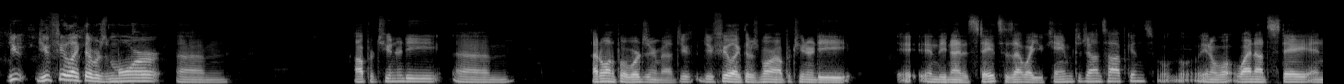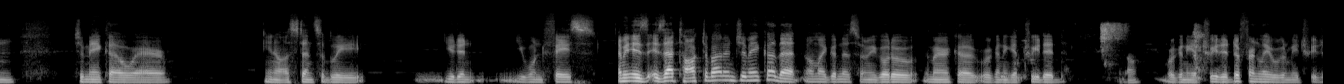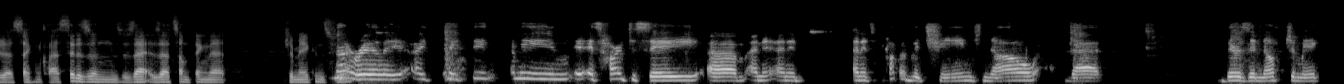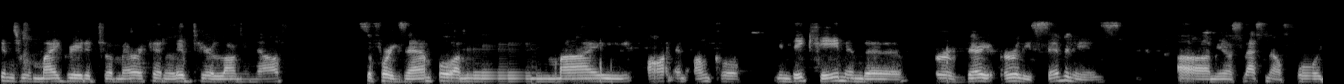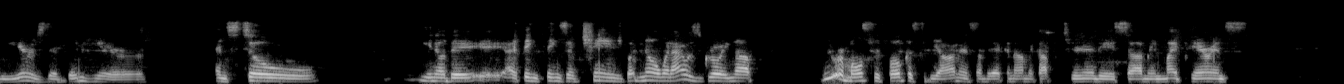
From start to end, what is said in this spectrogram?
You, you feel like there was more um, opportunity um, I don't want to put words in your mouth. Do you, do you feel like there's more opportunity in the United States? Is that why you came to Johns Hopkins? You know, why not stay in Jamaica where, you know, ostensibly you didn't, you wouldn't face. I mean, is is that talked about in Jamaica? That oh my goodness, when we go to America, we're going to get treated, you know, we're going to get treated differently. We're going to be treated as second class citizens. Is that is that something that Jamaicans feel? Not really. I, I think. I mean, it's hard to say, um, and and it and it's probably changed now that there's enough Jamaicans who have migrated to America and lived here long enough. So, for example, I mean, my aunt and uncle, I mean, they came in the very early 70s. Um, you know, so that's now 40 years they've been here. And so, you know, they, I think things have changed. But no, when I was growing up, we were mostly focused, to be honest, on the economic opportunities. So, I mean, my parents,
